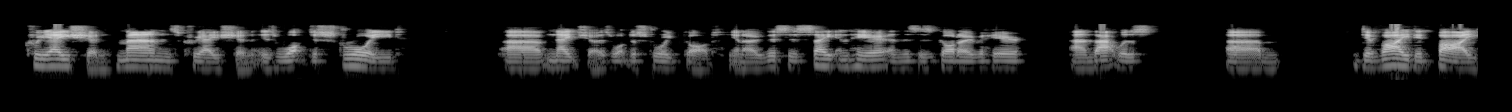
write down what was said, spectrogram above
creation, man's creation, is what destroyed uh, nature, is what destroyed God. You know, this is Satan here, and this is God over here, and that was um, divided by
